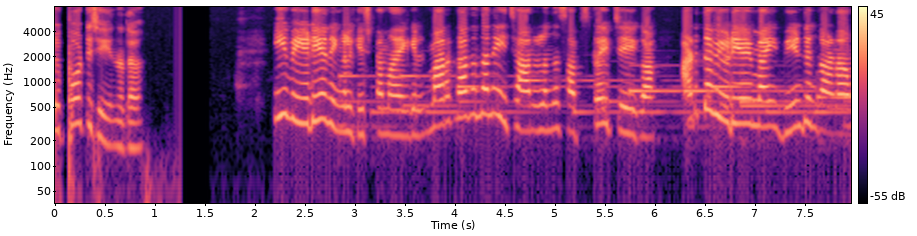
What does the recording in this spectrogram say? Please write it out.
റിപ്പോർട്ട് ചെയ്യുന്നത്. ഈ വീഡിയോ നിങ്ങൾക്ക് ഇഷ്ടമായെങ്കിൽ മറക്കാതെ തന്നെ ഈ ചാനൽ ഒന്ന് സബ്സ്ക്രൈബ് ചെയ്യുക. അടുത്ത വീഡിയോയുമായി വീണ്ടും കാണാം.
